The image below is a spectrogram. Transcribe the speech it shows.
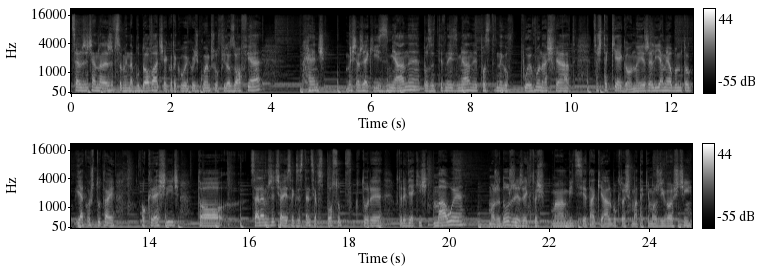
cel życia należy w sobie nabudować jako taką jakąś głębszą filozofię, chęć, myślę, że jakiejś zmiany, pozytywnej zmiany, pozytywnego wpływu na świat, coś takiego. No jeżeli ja miałbym to jakoś tutaj określić, to celem życia jest egzystencja w sposób, w który, który w jakiś mały, może duży, jeżeli ktoś ma ambicje takie albo ktoś ma takie możliwości,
